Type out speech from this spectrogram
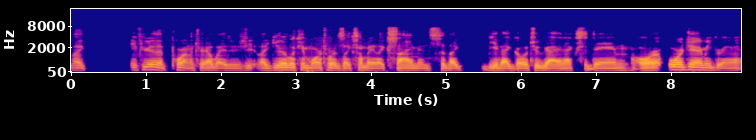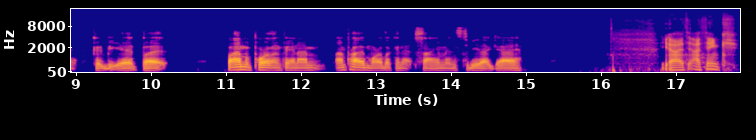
like if you're the Portland Trailblazers, you, like you're looking more towards like somebody like Simons to like be that go-to guy next to Dame or or Jerami Grant could be it. But if I'm a Portland fan, I'm I'm probably more looking at Simons to be that guy. Yeah, I, th- I think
